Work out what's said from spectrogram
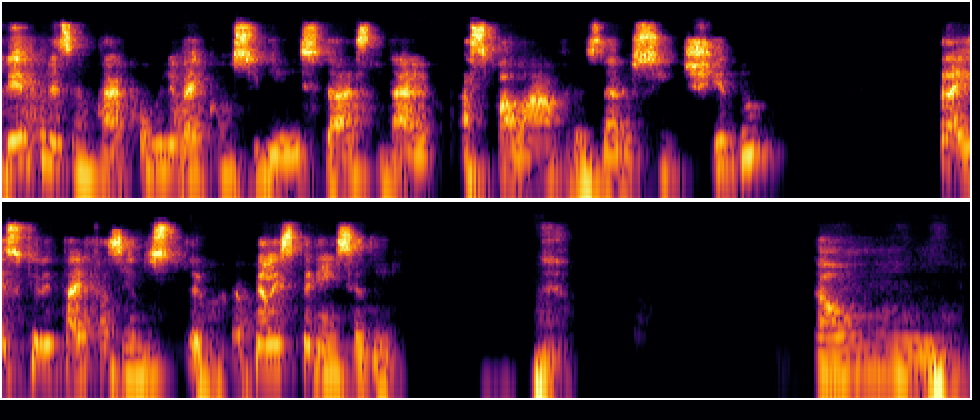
representar, como ele vai conseguir isso, dar, dar as palavras, dar o sentido para isso que ele está fazendo, pela experiência dele. Né? Então,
